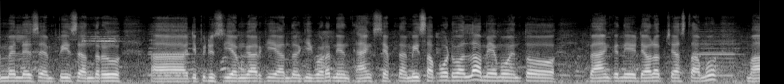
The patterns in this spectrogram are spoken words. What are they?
ఎమ్మెల్యేస్ ఎంపీస్ అందరూ డిప్యూటీ సీఎం గారికి అందరికీ కూడా నేను థ్యాంక్స్ చెప్తాను మీ సపోర్ట్ వల్ల మేము ఎంతో బ్యాంక్ని డెవలప్ చేస్తాము. మా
